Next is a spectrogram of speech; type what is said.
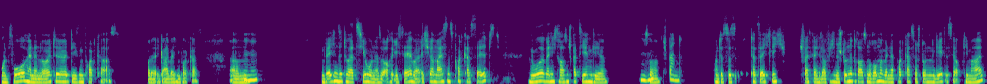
und wo hören denn Leute diesen Podcast? oder egal welchen Podcast. Ähm, mhm. In welchen Situationen, also auch ich selber, ich höre meistens Podcasts selbst, nur wenn ich draußen spazieren gehe. Mhm. So. Spannend. Und das ist tatsächlich, ich weiß gar nicht, laufe ich eine Stunde draußen rum und wenn der Podcast eine Stunde geht, ist ja optimal.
